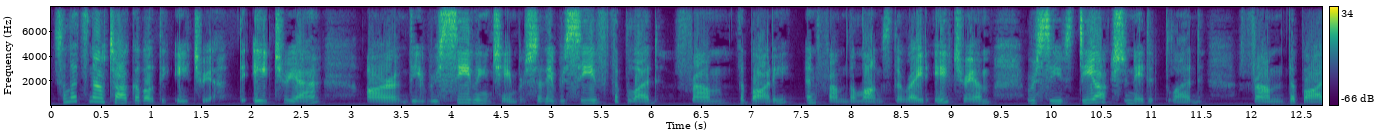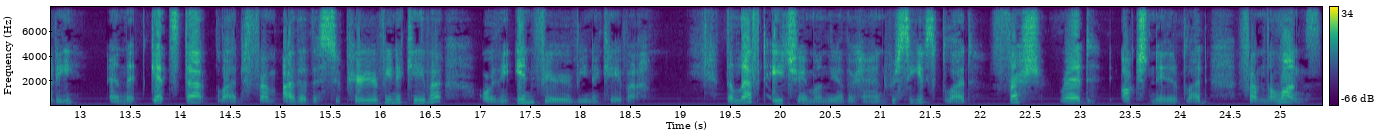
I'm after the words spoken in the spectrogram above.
So let's now talk about the atria. The atria are the receiving chambers. So they receive the blood from the body and from the lungs. The right atrium receives deoxygenated blood from the body and it gets that blood from either the superior vena cava or the inferior vena cava. The left atrium, on the other hand, receives blood, fresh red oxygenated blood, from the lungs,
